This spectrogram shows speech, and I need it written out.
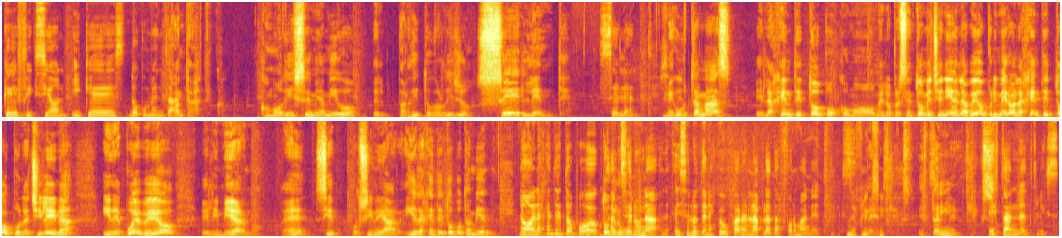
qué es ficción y qué es documental. Fantástico. Como dice mi amigo el Pardito Gordillo, excelente. Excelente. Me gusta más el agente topo como me lo presentó Mechenien. La veo primero al agente topo, la chilena, y después veo el invierno, ¿eh? Por cinear. ¿Y el agente topo también? No, la gente topo, ¿Dónde al lo ser una, ese lo tenés que buscar en la plataforma Netflix. Netflix, sí. Está ¿sí? en Netflix. Está en Netflix.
